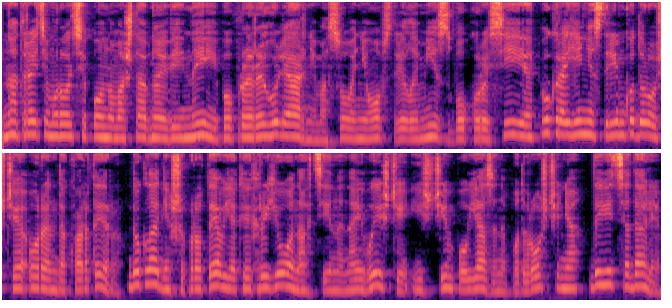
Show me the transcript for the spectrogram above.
На третьому році повномасштабної війни і попри регулярні масовані обстріли міст з боку Росії в Україні стрімко дорожчає оренда квартир. Докладніше про те, в яких регіонах ціни найвищі і з чим пов'язане подорожчання, дивіться далі.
